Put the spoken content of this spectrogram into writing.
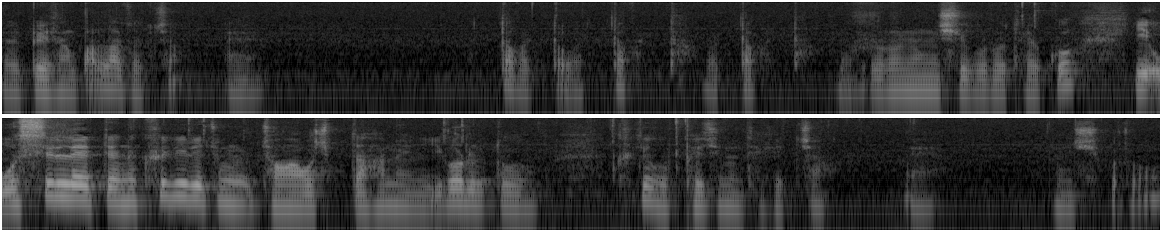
10배 이상 빨라졌죠? 네. 왔다 갔다 왔다 갔다 왔다 갔다 뭐 이런 형식으로 되고 이 오실레 때는 크기를 좀 정하고 싶다 하면 이거를 또 크게 곱해주면 되겠죠. 네, 이런 식으로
